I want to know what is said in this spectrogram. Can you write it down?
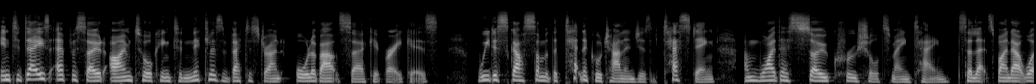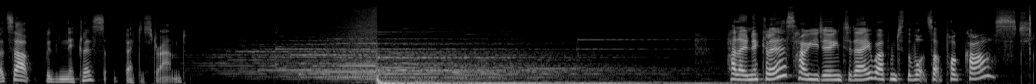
In today's episode, I'm talking to Niclas Vetterstrand all about circuit breakers. We discuss some of the technical challenges of testing and why they're so crucial to maintain. So let's find out what's up with Niclas Wetterstrand. Hello, Niclas. How are you doing today? Welcome to the Watt's Up podcast.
